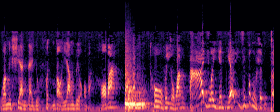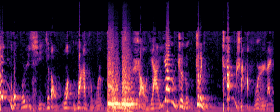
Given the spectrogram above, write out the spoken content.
我们现在就分道扬镳吧，好吧？头飞黄大脚一点，一动身，腾空而起，就到光华走了。少侠杨志东直奔长沙府而来。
